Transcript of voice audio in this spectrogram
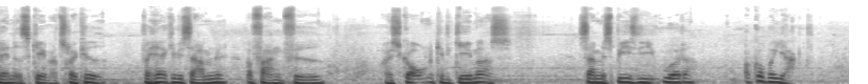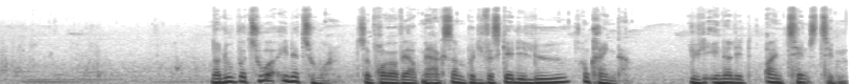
Vandet skaber tryghed, for her kan vi samle og fange føde, og i skoven kan vi gemme os, sammen med spiselige urter og gå på jagt. Når du er på tur i naturen, så prøv at være opmærksom på de forskellige lyde omkring dig. Lyt inderligt og intens til dem.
